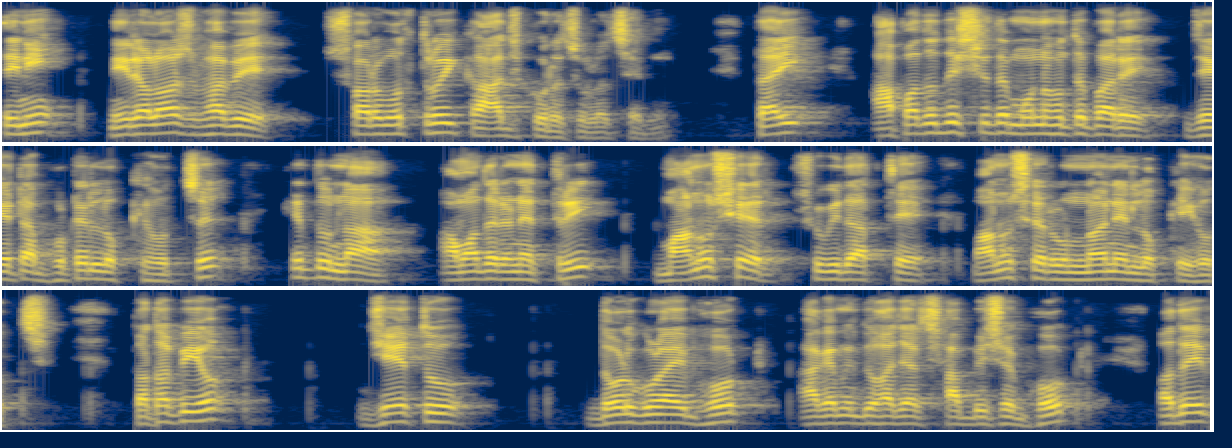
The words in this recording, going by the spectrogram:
তিনি নিরলসভাবে সর্বত্রই কাজ করে চলেছেন। তাই আপাতদৃষ্টিতে মনে হতে পারে যে এটা ভোটের লক্ষ্যে হচ্ছে, কিন্তু না, আমাদের নেত্রী মানুষের সুবিধার্থে, মানুষের উন্নয়নের লক্ষ্যেই হচ্ছে। তথাপিও যেহেতু দোড়গোড়ায় ভোট আগামী দু হাজার ছাব্বিশে ভোট। অতএব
